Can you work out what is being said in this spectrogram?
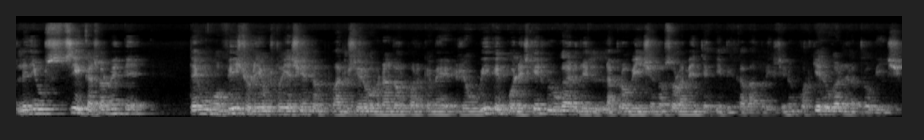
le digo, sí, casualmente tengo un oficio, le digo, estoy haciendo para señor gobernador para que me reubique en cualquier lugar de la provincia, no solamente aquí en Vilcabamba, sino en cualquier lugar de la provincia.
